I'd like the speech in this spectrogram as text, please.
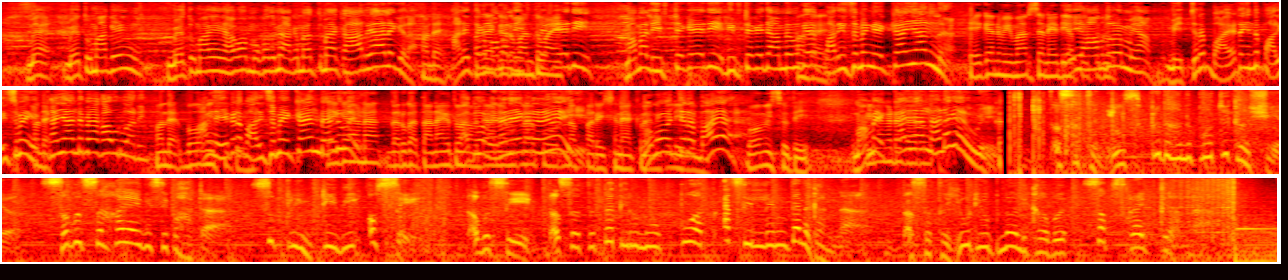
මෙතුමාගෙන් මෙතුමාගෙන් අහුවා මොකද මේ අගමැතිතුමාගේ කාර්යාලය කියලා. හොඳයි. අනිත් එක හොඳයි, මම එකේදී හම්බෙමුගේ හොඳයි. පරිස්සමෙන් එක්කන් යන්න. ඒ ගැන විමර්ශනයේදී හාමුදුරන් මෙයා මෙච්චර බයට ඉන්න පරිස්සමෙන් හොඳයි. එක්කන් යන්න බෑ කවුරු හරි. හොඳයි, බොහොම මම ඒකට ස්තුතියි. පරිස්සමෙන් එක්කන් ඒ බැලුවේ. ගැන ගරු. පූර්ණ පරීක්ෂණයක් කියලා බය? බොහොම ස්තුතියි. මම යන්න නඩ ගැව්වේ. දසත නිවස් ප්‍රධාන පුවත් විකාශය සවස හයයි විසි පහට සුප්‍රීම් TV ඔස්සේ දවසේ දසත පැතිරුණු පුවත් ඇසිල්ලෙන් දැනගන්න දසත YouTube නාලිකාව සබස්ක්‍රයිබ් කරන්න.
